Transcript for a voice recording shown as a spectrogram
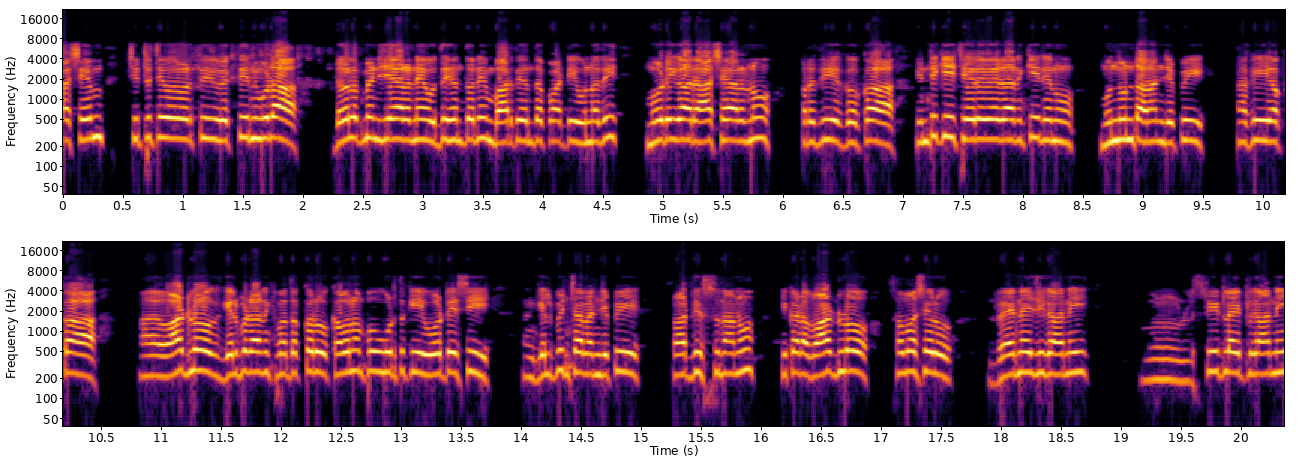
ఆశయం చిట్ట చివరి వ్యక్తిని కూడా డెవలప్మెంట్ చేయాలనే ఉద్దేశంతో భారతీయ జనతా పార్టీ ఉన్నది. మోడీ గారి ఆశయాలను ప్రతి ఒక్క ఇంటికి చేరవేయడానికి నేను ముందుంటానని చెప్పి నాకు ఈ యొక్క వార్డులో గెలపడానికి ప్రతి ఒక్కరు కమలం పువ్వు గుర్తుకి ఓటేసి గెలిపించాలని చెప్పి ప్రార్థిస్తున్నాను. ఇక్కడ వార్డులో సమస్యలు డ్రైనేజీ కానీ స్ట్రీట్ లైట్లు కానీ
